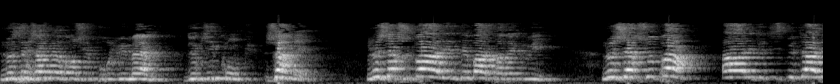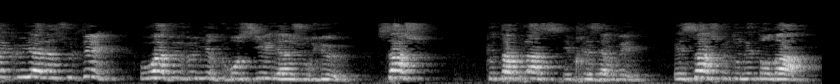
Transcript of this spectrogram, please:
ne s'est jamais vengé pour lui-même de quiconque, jamais. Ne cherche pas à aller débattre avec lui. Ne cherche pas à aller te disputer avec lui, à l'insulter ou à devenir grossier et injurieux. Sache que ta place est préservée et sache que ton étendard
